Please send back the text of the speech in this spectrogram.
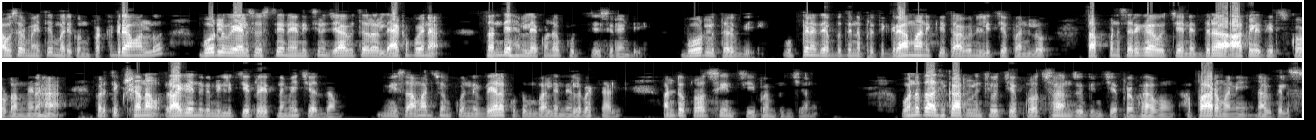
అవసరమైతే మరికొన్ని పక్క గ్రామాల్లో బోర్లు వేయాల్సి వస్తే నేను ఇచ్చిన జాబితాలో లేకపోయినా సందేహం లేకుండా పూర్తి చేసి రండి. బోర్లు తవ్వి ఉప్పెన దెబ్బతిన్న ప్రతి గ్రామానికి తాగునీళ్ళిచ్చే పనిలో తప్పనిసరిగా వచ్చే నిద్ర ఆకలి తీర్చుకోవడం మినహా ప్రతి క్షణం రాగేందుకు నిలిచే ప్రయత్నమే చేద్దాం. మీ సామర్థ్యం కొన్ని వేల కుటుంబాల్ని నిలబెట్టాలి అంటూ ప్రోత్సహించి పంపించాను. ఉన్నతాధికారుల నుంచి వచ్చే ప్రోత్సాహం చూపించే ప్రభావం అపారమని నాకు తెలుసు.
